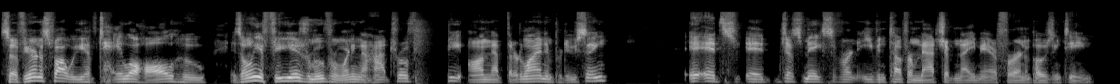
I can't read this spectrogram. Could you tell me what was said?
So if you're in a spot where you have Taylor Hall, who is only a few years removed from winning the Hart Trophy on that third line and producing, it, it's it just makes for an even tougher matchup nightmare for an opposing team.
